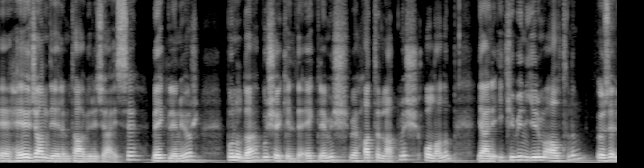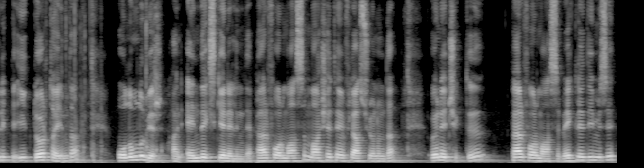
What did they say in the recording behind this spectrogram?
e, heyecan diyelim tabiri caizse bekleniyor. Bunu da bu şekilde eklemiş ve hatırlatmış olalım. Yani 2026'nın özellikle ilk 4 ayında olumlu bir hani endeks genelinde performansı manşet enflasyonunda öne çıktığı performansı beklediğimizi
